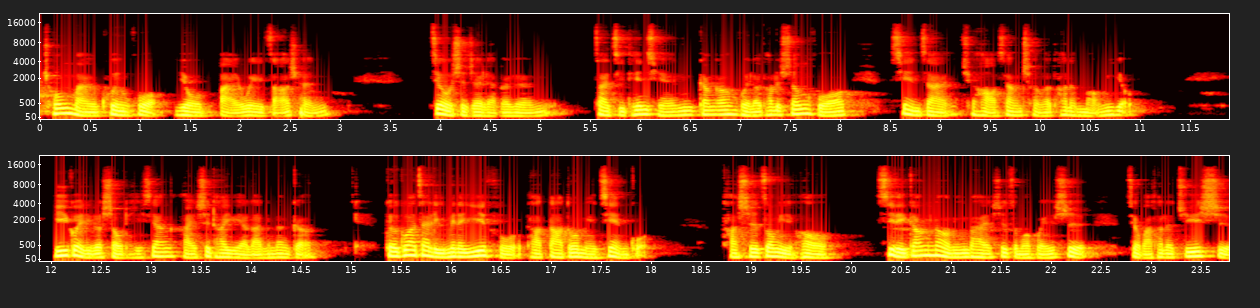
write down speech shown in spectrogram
充满困惑又百味杂陈。就是这两个人，在几天前刚刚毁了他的生活，现在却好像成了他的盟友。衣柜里的手提箱还是他原来的那个，可挂在里面的衣服他大多没见过。他失踪以后，戏里刚闹明白是怎么回事，就把他的居室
